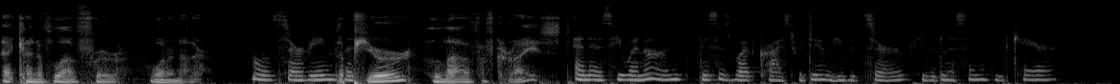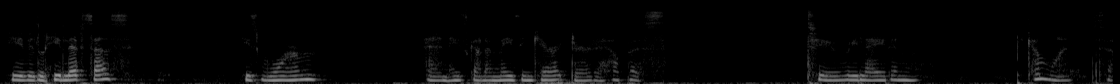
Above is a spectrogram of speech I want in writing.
that kind of love for one another Well, serving, the listen- pure love of christ And as he went on, this is what Christ would do. He would serve, he would listen, he would care. He would, he lifts us. He's warm and he's got an amazing character to help us to relate and become one. So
